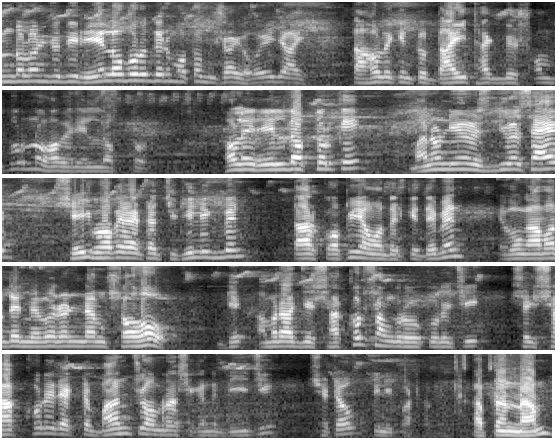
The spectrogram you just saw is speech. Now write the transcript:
আন্দোলন যদি রেল অবরোধের মতো বিষয় হয়ে যায়, তাহলে কিন্তু দায়ী থাকবে সম্পূর্ণভাবে রেল দপ্তর। ফলে রেল দপ্তরকে মাননীয় এসডিও সাহেব সেইভাবে একটা চিঠি লিখবেন তার কপি আমাদেরকে দেবেন এবং আমাদের মেমোরেন্ডাম সহ যে- আমরা যে স্বাক্ষর সংগ্রহ করেছি সেই স্বাক্ষরের একটা বাঞ্চ আমরা সেখানে দিয়েছি সেটাও তিনি পাঠাবেন। আপনার নাম?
